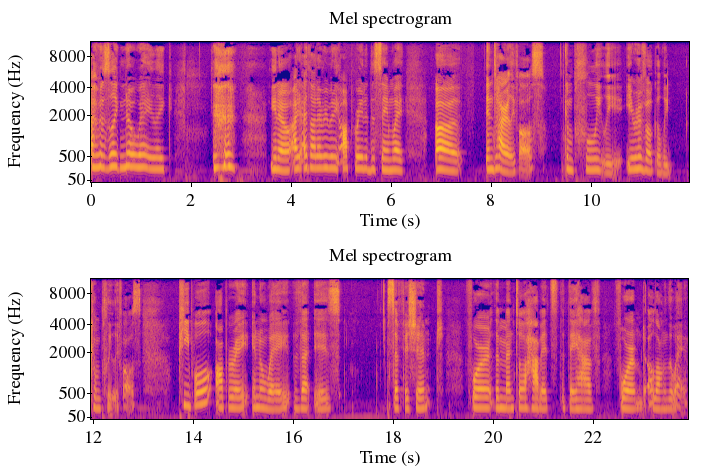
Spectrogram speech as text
I was like, no way, like, you know, I, I thought everybody operated the same way. Uh, entirely false. Completely, irrevocably, completely false. People operate in a way that is sufficient for the mental habits that they have formed along the way.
